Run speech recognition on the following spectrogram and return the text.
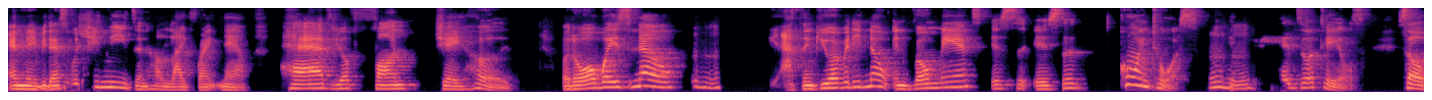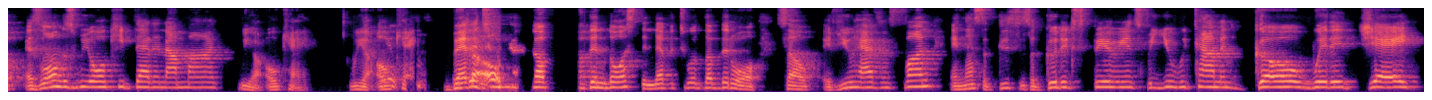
And maybe that's what she needs in her life right now. Have your fun, J Hood. But always know, Mhm. I think you already know, in romance, it's, it's a coin toss Mhm. heads or tails. So as long as we all keep that in our mind, we are okay. We are okay. Better So- to have than lost than never to have loved at all. So if you having fun and that's a this is a good experience for you with Common, go with it, J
